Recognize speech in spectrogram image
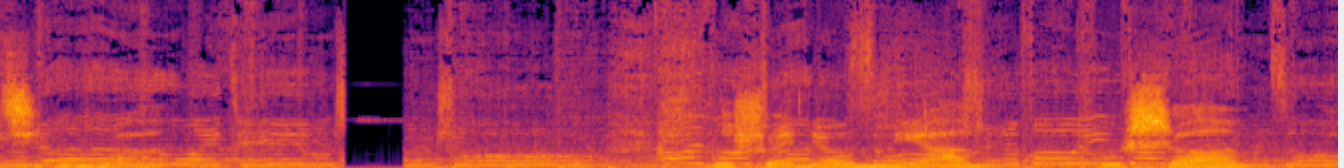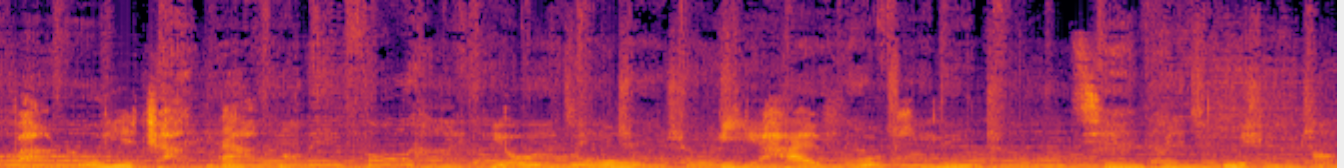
情缘。似水流年，浮生仿如一场大梦，犹如碧海浮萍，轻云远航。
